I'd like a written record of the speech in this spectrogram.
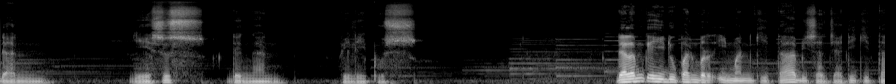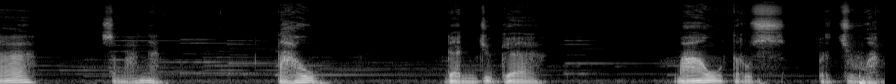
dan Yesus dengan Filipus. Dalam kehidupan beriman kita bisa jadi kita semangat tahu dan juga mau terus berjuang.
